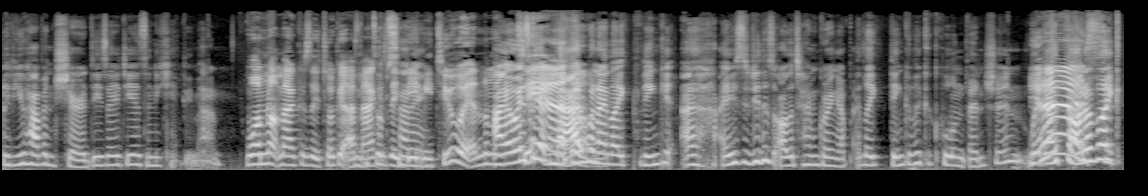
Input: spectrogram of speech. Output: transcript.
if you haven't shared these ideas, then you can't be mad. well, I'm not mad because they took it. I'm mad because they beat me to it, and I'm like, I always get mad when I like think. I, I used to do this all the time growing up. I like think of like a cool invention. Like I thought of like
